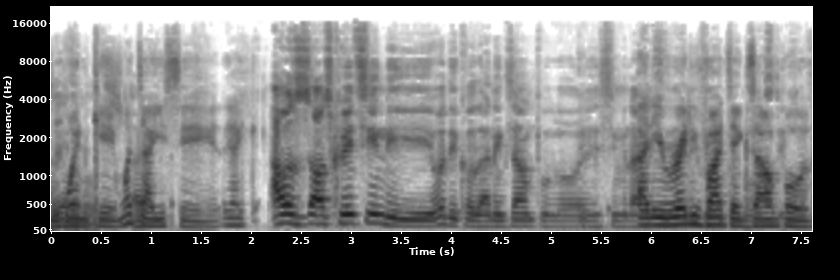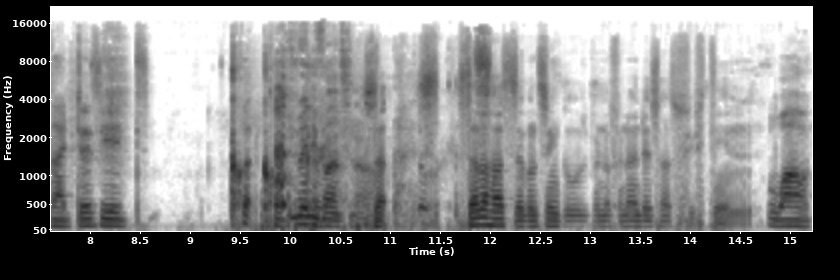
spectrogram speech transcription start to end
those one goals. game. What I- are you saying? Like I was I was creating a what they call an example or a similar an irrelevant example that does it. co- co- relevant now. Sa- Salah has 17 goals. Bruno Fernandes has 15. Wow,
